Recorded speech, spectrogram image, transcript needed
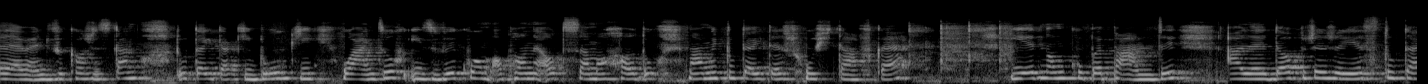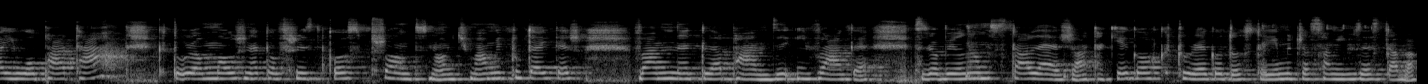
element. Wykorzystano tutaj taki długi łańcuch i zwykłą oponę od samochodu. Mamy tutaj też huśtawkę jedną kupę pandy, ale dobrze, że jest tutaj łopata, którą można to wszystko sprzątnąć. Mamy tutaj też wannę dla pandy i wagę zrobioną z talerza, takiego, którego dostajemy czasami w zestawach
